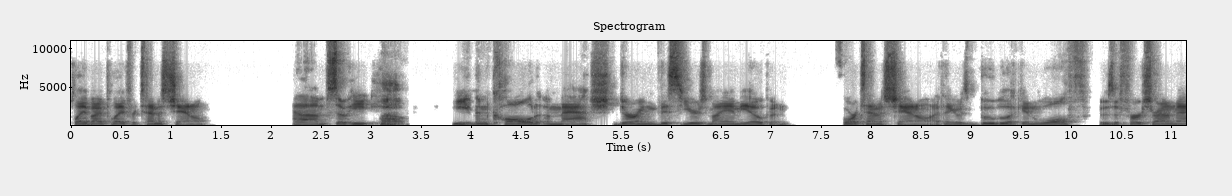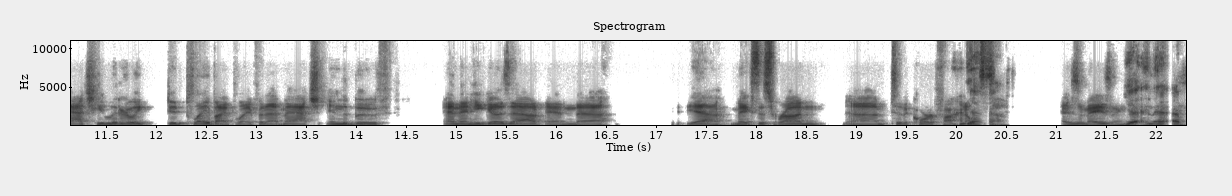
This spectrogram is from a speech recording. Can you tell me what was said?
play by play for Tennis Channel. Um, so he he wow. He even called a match during this year's Miami Open for Tennis Channel. I think it was Bublik and Wolf. It was a first round match. He literally did play by play for that match in the booth. And then he goes out and, uh, yeah, makes this run um, to the quarterfinals. Yeah. It's amazing. Yeah, and I've,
